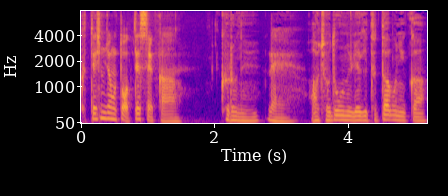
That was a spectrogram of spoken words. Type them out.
그때 심정은 또 어땠을까? 그러네. 네. 아 저도 오늘 얘기 듣다 보니까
